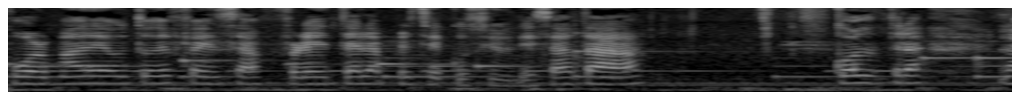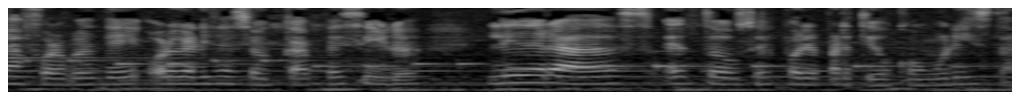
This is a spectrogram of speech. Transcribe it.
forma de autodefensa frente a la persecución desatada contra las formas de organización campesina lideradas entonces por el Partido Comunista.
